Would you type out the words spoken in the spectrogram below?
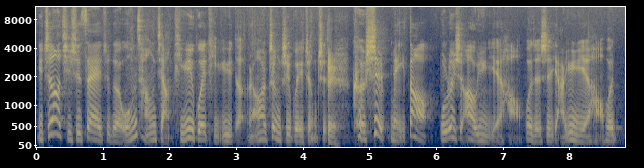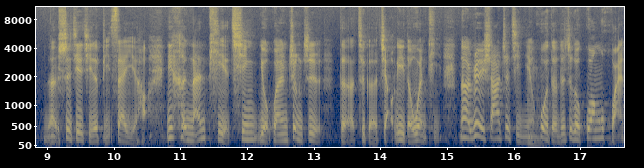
你知道，其实在这个我们常讲体育归体育的，然后政治归政治。对。可是每到不论是奥运也好，或者是亚运也好，或呃世界级的比赛也好，你很难撇清有关政治的这个角力的问题。那瑞莎这几年获得的这个光环，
